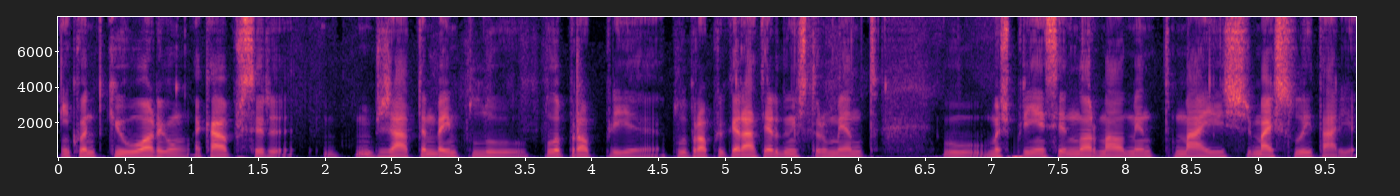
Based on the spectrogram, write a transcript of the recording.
enquanto que o órgão acaba por ser, já também pelo, pela própria, pelo próprio caráter do instrumento, uma experiência normalmente mais, mais solitária.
